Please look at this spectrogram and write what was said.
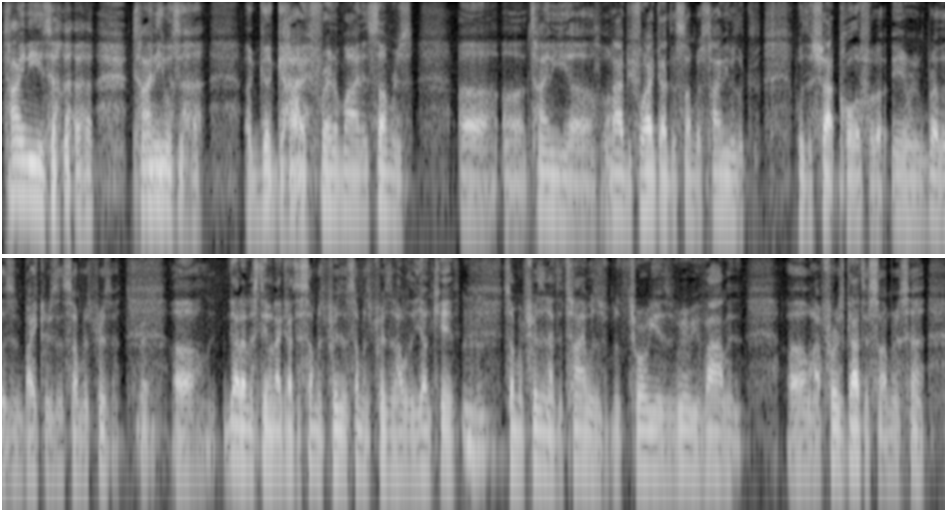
Tiny's Tiny was a, a good guy, friend of mine in Somers. Uh, uh, Tiny, uh, when I before I got to Somers, Tiny was a was a shot caller for the Aryan brothers and bikers in Somers prison. Right. Uh, got to understand when I got to Somers prison, Somers prison, I was a young kid. Mhm. Somers prison at the time was notorious, very violent. Uh, when I first got to Somers,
